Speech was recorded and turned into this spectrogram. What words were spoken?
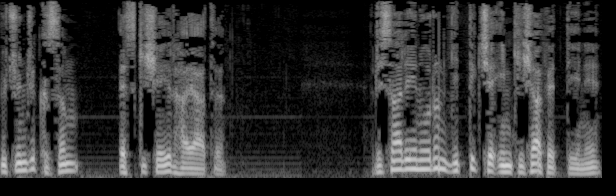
Üçüncü kısım Eskişehir hayatı. Risale-i Nur'un gittikçe inkişaf ettiğini,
